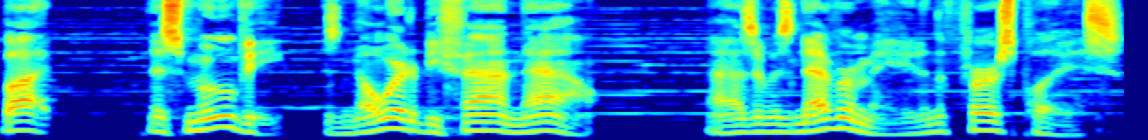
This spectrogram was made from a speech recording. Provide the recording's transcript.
But this movie is nowhere to be found now, as it was never made in the first place.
